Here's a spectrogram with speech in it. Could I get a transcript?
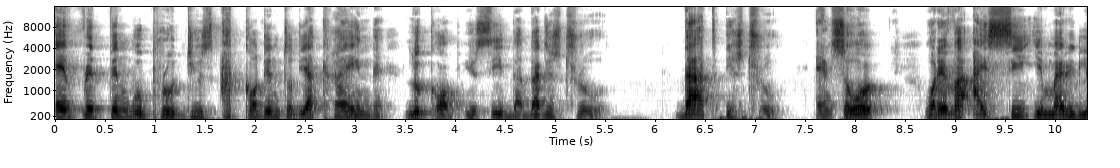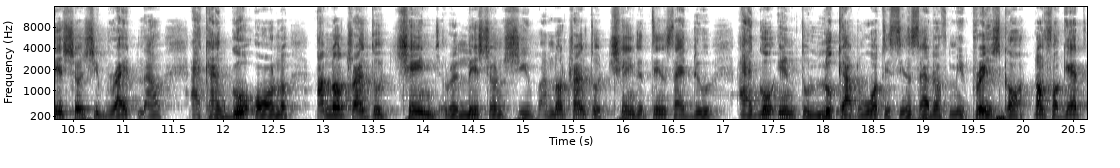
everything will produce according to their kind. Look up, you see that that is true. That is true. And so, whatever I see in my relationship right now, I can go on I'm not trying to change relationship. I'm not trying to change the things I do. I go in to look at what is inside of me. Praise God. Don't forget,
